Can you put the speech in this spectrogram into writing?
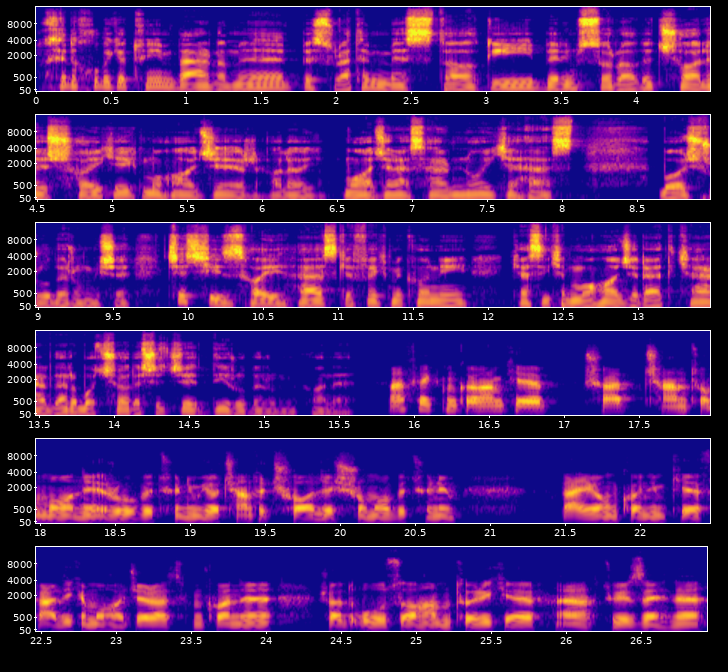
خیلی خوبه که توی این برنامه به صورت مستاقی بریم سراغ چالش هایی که یک مهاجر حالا مهاجر از هر نوعی که هست باش روبرو میشه. چه چیزهایی هست که فکر می‌کنی کسی که مهاجرت کرده رو با چالش جدی روبرو می‌کنه؟ من فکر می‌کنم که شاید چند تا مانع رو بتونیم یا چند تا چالش رو ما بتونیم بیان کنیم که فردی که مهاجرت می‌کنه شاید اوضاع همونطوری که توی ذهن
